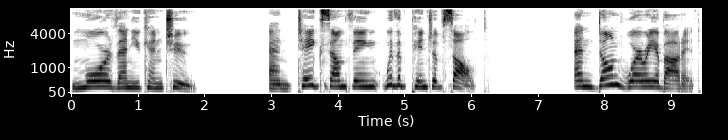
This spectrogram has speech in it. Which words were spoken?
more than you can chew. And take something with a pinch of salt. And don't worry about it.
